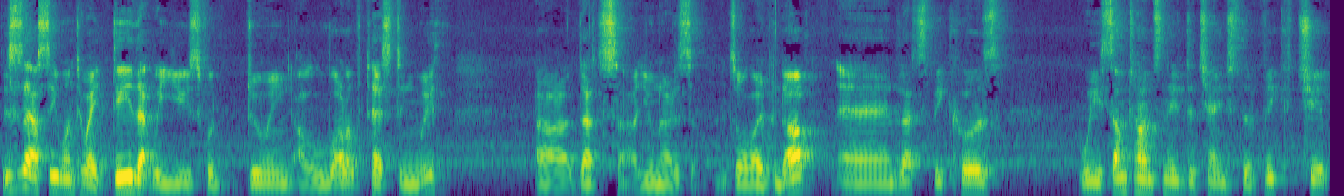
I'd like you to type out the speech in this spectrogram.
this is our C128D that we use for doing a lot of testing with. Uh, that's uh, you'll notice it's all opened up, and that's because we sometimes need to change the VIC chip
